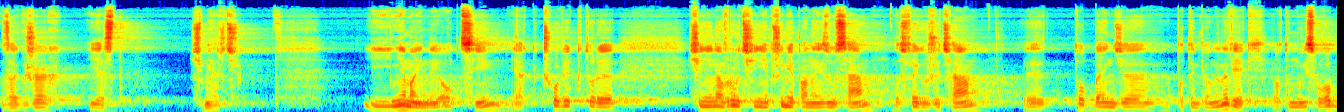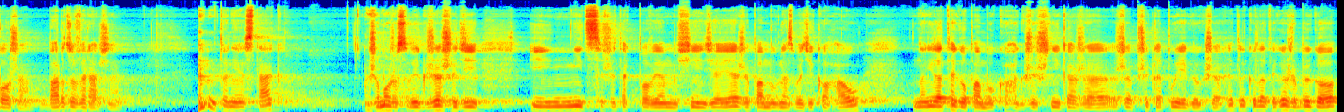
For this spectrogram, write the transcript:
za grzech jest śmierć. I nie ma innej opcji, jak człowiek, który się nie nawróci nie przyjmie Pana Jezusa do swojego życia, y, to będzie potępiony na wieki. O to mówi Słowo Boże, bardzo wyraźnie. To nie jest tak, że może sobie grzeszyć i, i nic, że tak powiem, się nie dzieje, że Pan Bóg nas będzie kochał. No nie dlatego Pan Bóg kocha grzesznika, że, że przyklepuje jego grzechy, tylko dlatego, żeby go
